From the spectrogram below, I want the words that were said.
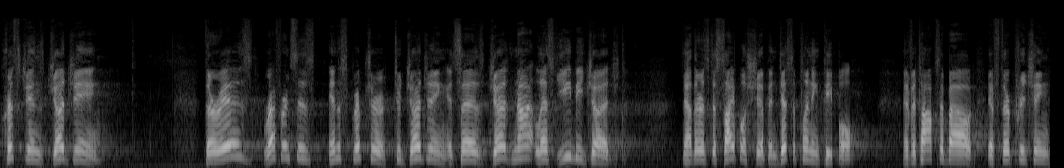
Christians judging. There is references in the scripture to judging. It says, Judge not lest ye be judged. Now there's discipleship and disciplining people. And if it talks about if they're preaching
